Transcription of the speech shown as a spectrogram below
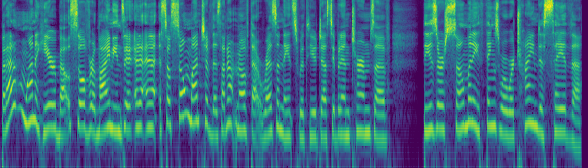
but I don't want to hear about silver linings. And, and so, so much of this, I don't know if that resonates with you, Jesse, but in terms of these are so many things where we're trying to say the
